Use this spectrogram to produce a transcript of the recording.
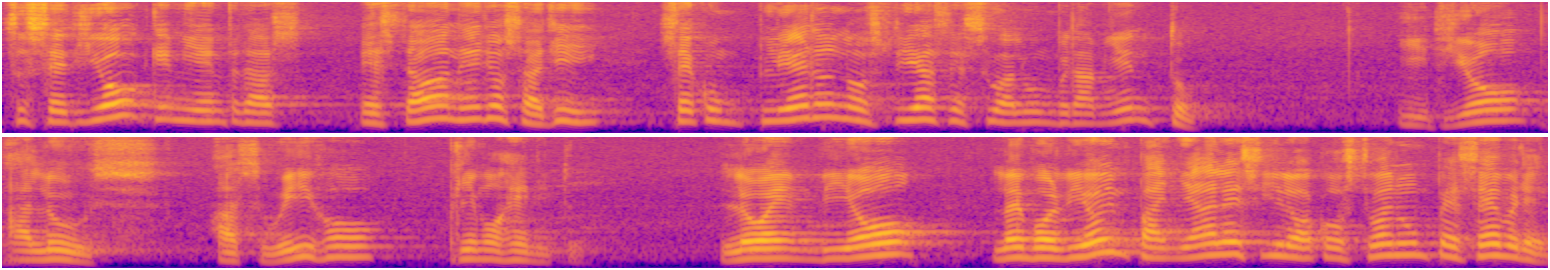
Sucedió que mientras estaban ellos allí, se cumplieron los días de su alumbramiento y dio a luz a su hijo primogénito. Lo envió, lo envolvió en pañales y lo acostó en un pesebre,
